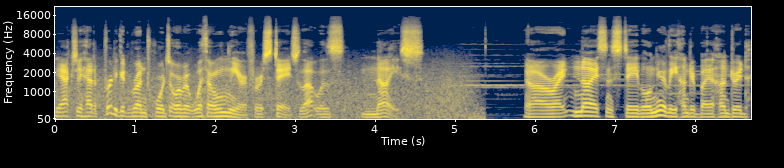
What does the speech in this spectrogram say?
We actually had a pretty good run towards orbit with only our first stage, so that was nice. Alright, nice and stable, nearly 100 by 100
